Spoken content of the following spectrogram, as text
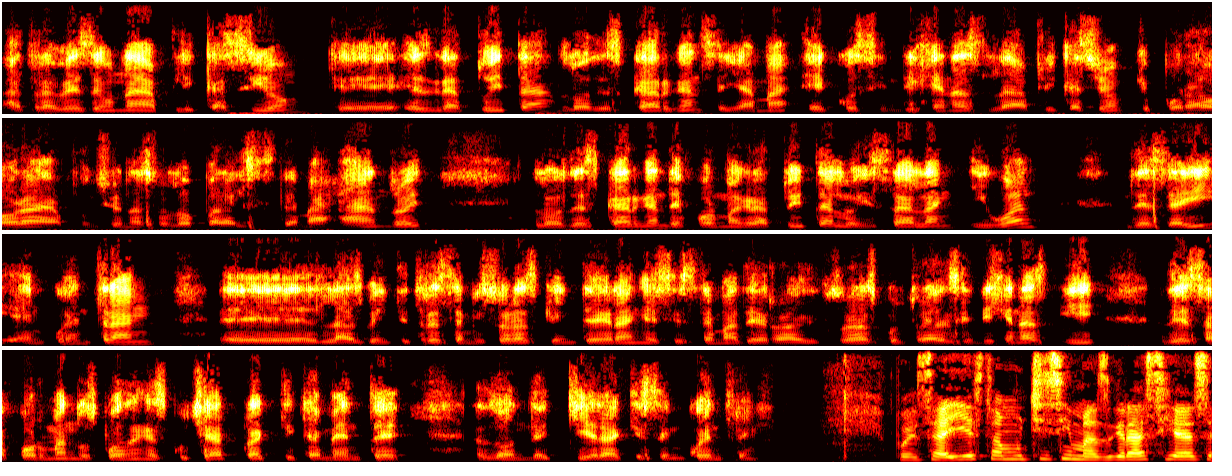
a través de una aplicación que es gratuita, lo descargan, se llama Ecos Indígenas, la aplicación que por ahora funciona solo para el sistema Android. Lo descargan de forma gratuita, lo instalan igual. Desde ahí encuentran eh, las 23 emisoras que integran el sistema de radiodifusoras culturales indígenas y de esa forma nos pueden escuchar prácticamente donde quiera que se encuentren. Pues ahí está. Muchísimas gracias,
